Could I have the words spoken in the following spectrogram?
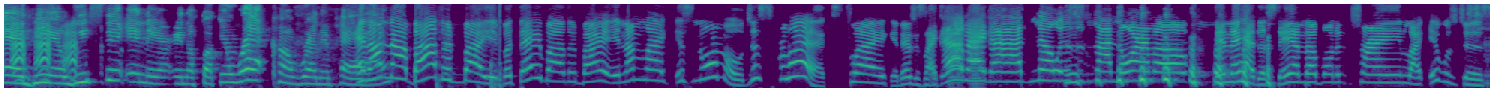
and then we sit in there and a fucking rat come running past. And I'm not bothered by it, but they bothered by it. And I'm like, it's normal. Just relax. Like, and they're just like, oh my God, no, this is not normal. and they had to stand up on the train. Like, it was just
